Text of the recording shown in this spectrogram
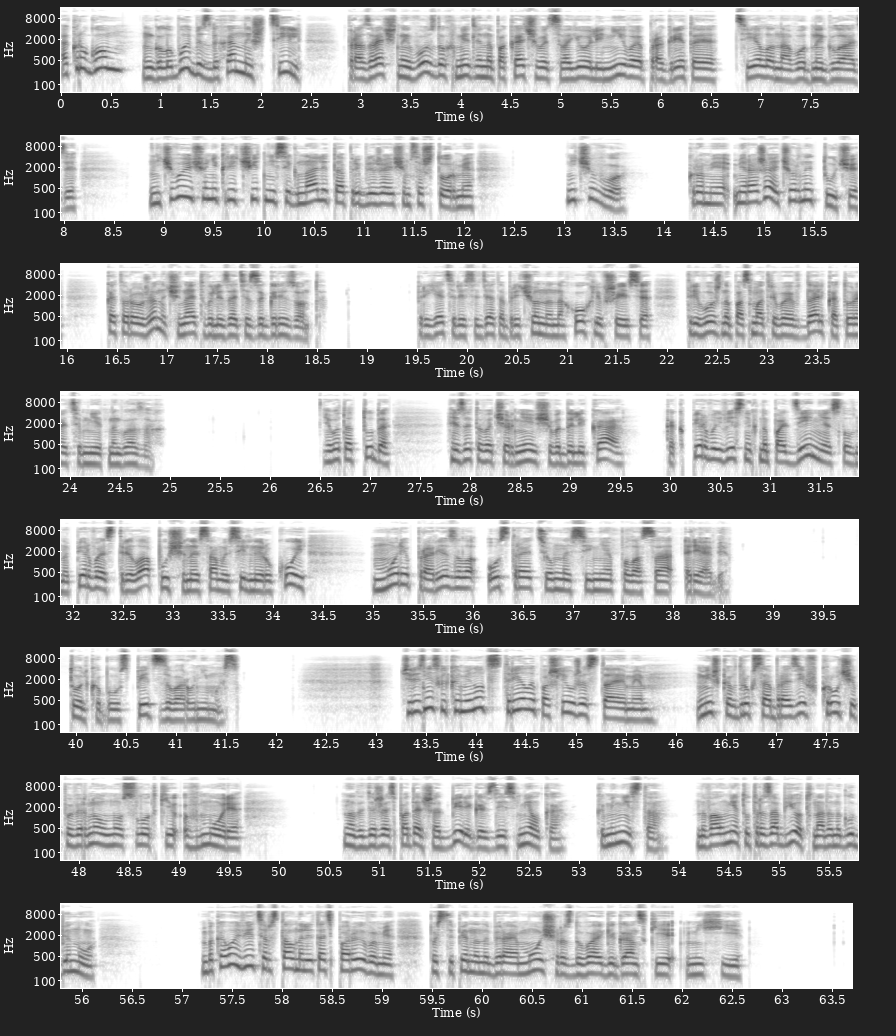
А кругом голубой бездыханный штиль, прозрачный воздух медленно покачивает свое ленивое, прогретое тело на водной глади — Ничего еще не кричит, не сигналит о приближающемся шторме. Ничего, кроме миража и черной тучи, которая уже начинает вылезать из-за горизонта. Приятели сидят обреченно нахохлившиеся, тревожно посматривая вдаль, которая темнеет на глазах. И вот оттуда, из этого чернеющего далека, как первый вестник нападения, словно первая стрела, пущенная самой сильной рукой, море прорезала острая темно-синяя полоса ряби только бы успеть за Вороний мыс. Через несколько минут стрелы пошли уже стаями. Мишка, вдруг сообразив, круче повернул нос лодки в море. Надо держать подальше от берега, здесь мелко, каменисто. На волне тут разобьет, надо на глубину. Боковой ветер стал налетать порывами, постепенно набирая мощь, раздувая гигантские мехи.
